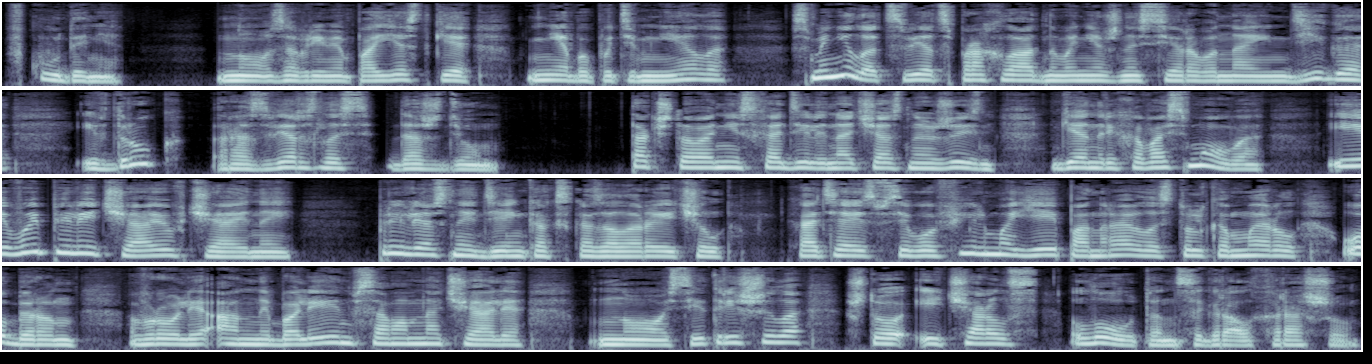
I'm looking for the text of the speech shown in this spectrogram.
в Кудене, но за время поездки небо потемнело, сменила цвет с прохладного нежно-серого на индиго и вдруг разверзлась дождем. Так что они сходили на частную жизнь Генриха VIII и выпили чаю в чайной. «Прелестный день», как сказала Рэйчел, хотя из всего фильма ей понравилась только Мэрл Оберон в роли Анны Болейн в самом начале, но Сид решила, что и Чарльз Лоутон сыграл хорошо.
